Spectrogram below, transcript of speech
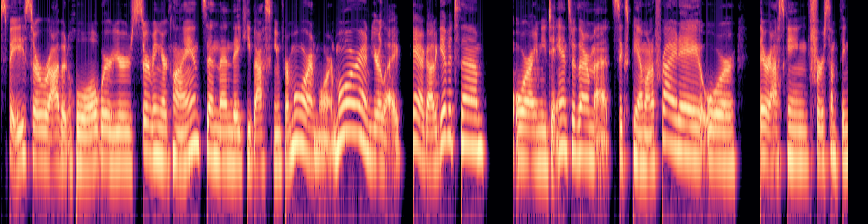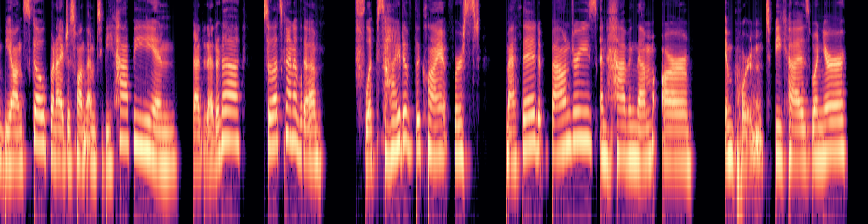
space or rabbit hole where you're serving your clients and then they keep asking for more and more and more. And you're like, okay, I got to give it to them, or I need to answer them at 6 p.m. on a Friday, or they're asking for something beyond scope and I just want them to be happy and da da da da da. So that's kind of the flip side of the client first method. Boundaries and having them are important because when you're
